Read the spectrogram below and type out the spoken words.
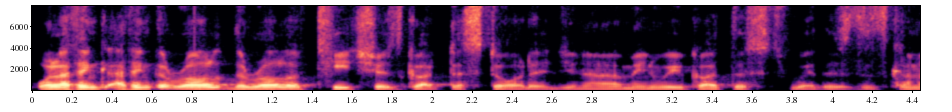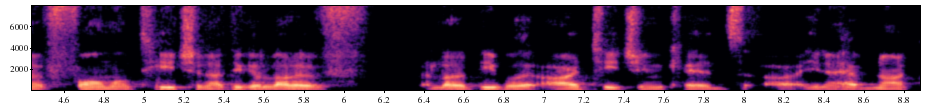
well i think i think the role the role of teachers got distorted you know i mean we've got this where there's this kind of formal teaching i think a lot of a lot of people that are teaching kids are, you know have not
